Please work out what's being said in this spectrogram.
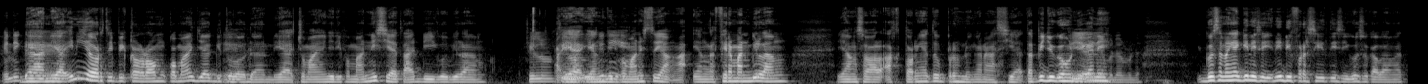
Ini dan ya ini your typical romcom aja gitu loh dan. Ya cuma yang jadi pemanis ya tadi gue bilang. Film-film ya yang ini jadi pemanis tuh yang yang Firman bilang yang soal aktornya tuh penuh dengan Asia tapi juga unik Iya, kan iya, nih. benar-benar. gue senangnya gini sih ini diversity sih gue suka banget.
